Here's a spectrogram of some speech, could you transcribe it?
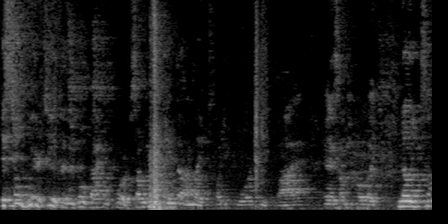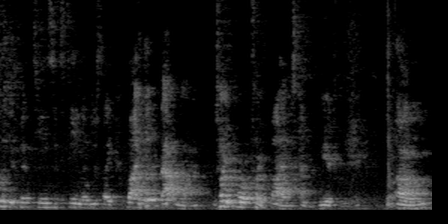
it's so weird too because it goes back and forth. Some people think that I'm like 24, 25, and then some people are like, no, you sound like you're 15, 16. I'm just like, well, I get that one. 24, 25 is kind of weird for me. Um,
